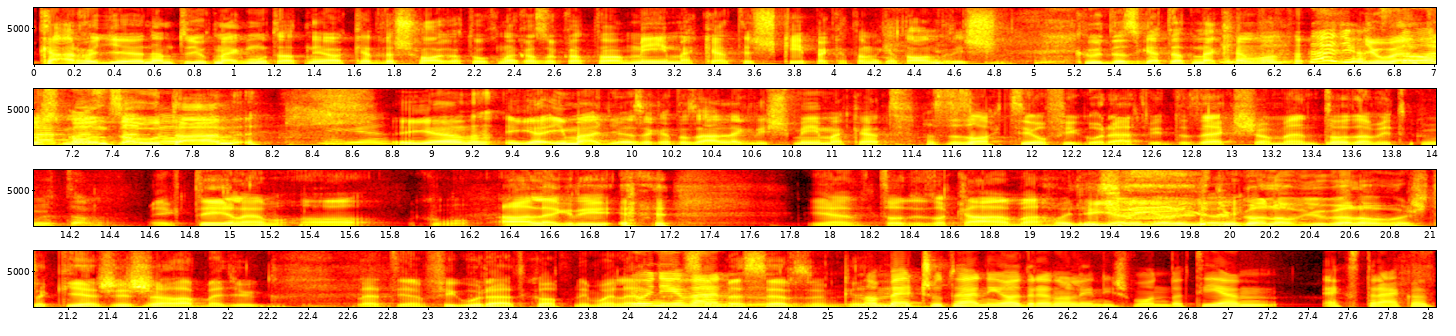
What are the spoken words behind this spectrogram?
Kár, hogy nem tudjuk megmutatni a kedves hallgatóknak azokat a mémeket és képeket, amiket Andris küldözgetett nekem a Nagyon Juventus Monza után. Igen. igen. Igen, imádja ezeket az Allegris mémeket. Azt az akciófigurát, mint az Action Man, tudod, amit küldtem még télem a Allegri ilyen, tudod, ez a kálmá, hogy igen, igen, igen. nyugalom, nyugalom, most a kiesés ellen megyünk. Lehet ilyen figurát kapni, majd lehet Jó, nyilván beszerzünk egy a meccs utáni adrenalin is mondott ilyen extrákat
